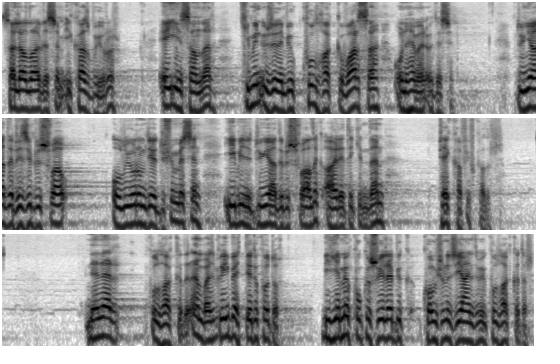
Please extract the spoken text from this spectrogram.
Sallallahu aleyhi ve sellem ikaz buyurur. Ey insanlar kimin üzerine bir kul hakkı varsa onu hemen ödesin. Dünyada rezil rüsva oluyorum diye düşünmesin. İyi bir dünyada rüsvalık ahirettekinden pek hafif kalır. Neler kul hakkıdır? En basit gıybet, dedikodu. Bir yemek kokusuyla bir komşunu ziyaret etmek kul hakkıdır.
